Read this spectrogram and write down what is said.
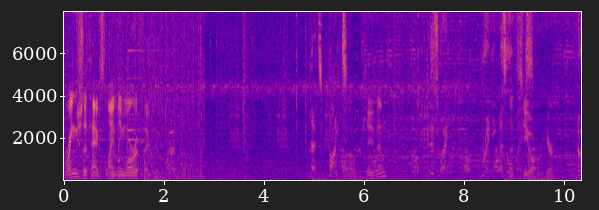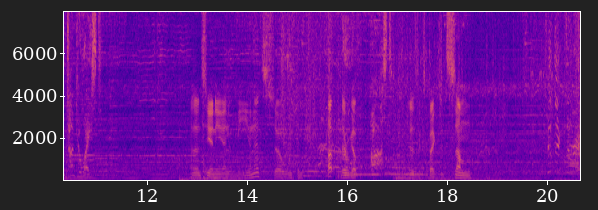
Ranged attacks slightly more effective. Fight. Okay then. This way. Ready as always. Let's see over here. No time to waste. I don't see any enemy units, so we can. Up, there we go. Fast. As expected, some. To victory!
